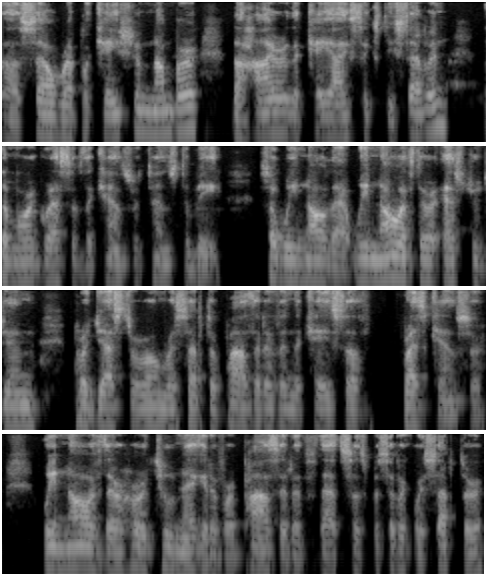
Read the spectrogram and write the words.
uh, cell replication number. The higher the Ki67, the more aggressive the cancer tends to be. So we know that. We know if they're estrogen, progesterone receptor positive in the case of breast cancer. We know if they're HER2 negative or positive, that's a specific receptor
